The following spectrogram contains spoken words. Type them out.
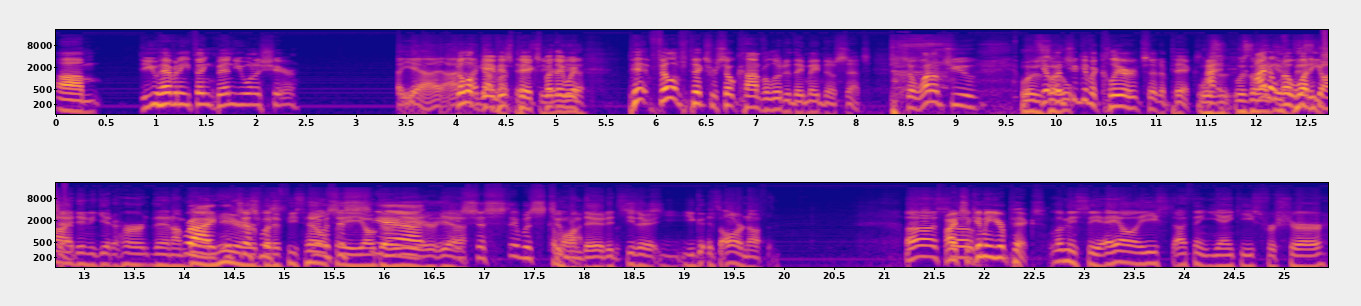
um, do you have anything, Ben, you want to share? Uh, yeah, I, Philip I gave his picks, but they here, were yeah. Pi Philip's picks were so convoluted they made no sense. So why don't you? Was, yeah, why don't you give a clear set of picks? Was, I, was it I like, don't if know this what he guy said. didn't get hurt, then I'm right, going here. just but if he's healthy, just- I'll go yeah, here. it Yeah. was just it was Come on, much. dude. It's either you. It's all or nothing. Uh, so, All right, so give me your picks. Let me see. AL East. I think Yankees for sure.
